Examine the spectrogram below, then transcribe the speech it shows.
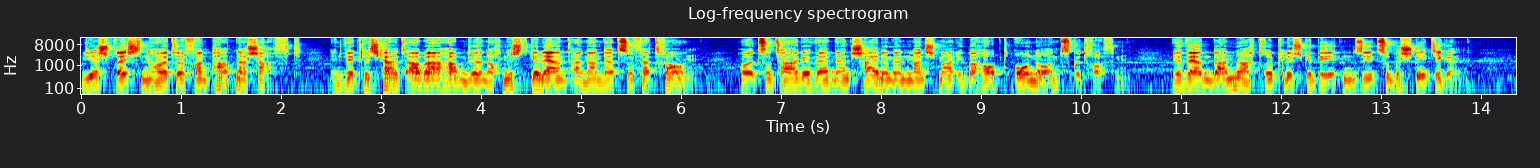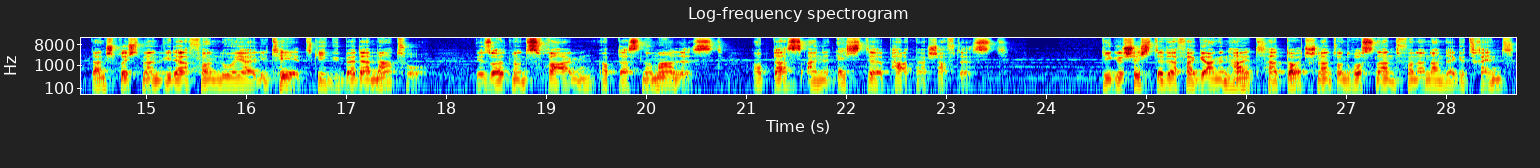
wir sprechen heute von Partnerschaft. In Wirklichkeit aber haben wir noch nicht gelernt, einander zu vertrauen. Heutzutage werden Entscheidungen manchmal überhaupt ohne uns getroffen. Wir werden dann nachdrücklich gebeten, sie zu bestätigen. Dann spricht man wieder von Loyalität gegenüber der NATO. Wir sollten uns fragen, ob das normal ist, ob das eine echte Partnerschaft ist. Die Geschichte der Vergangenheit hat Deutschland und Russland voneinander getrennt,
